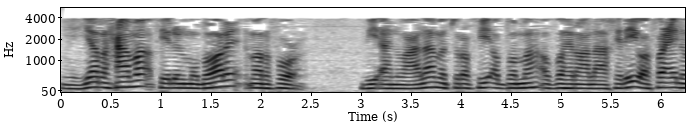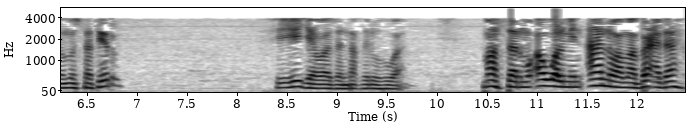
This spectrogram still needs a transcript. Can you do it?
Yarhama fi'lun mudhari' marfu' bi an wa alamatu rafi' ad-dhammah adh-dhahira ala akhirih wa fa'iluhu mustatir. Fihi jawazan taqdiru huwa. Masdar muawwal min an wa ba'dah.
